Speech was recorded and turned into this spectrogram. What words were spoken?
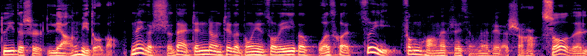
堆的是两米多高。那个时代，真正这个东西作为一个国策最疯狂的执行的这个时候，所有的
